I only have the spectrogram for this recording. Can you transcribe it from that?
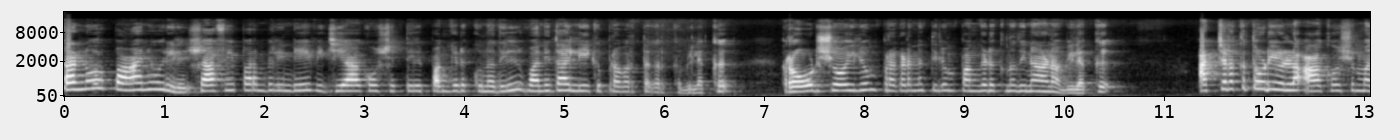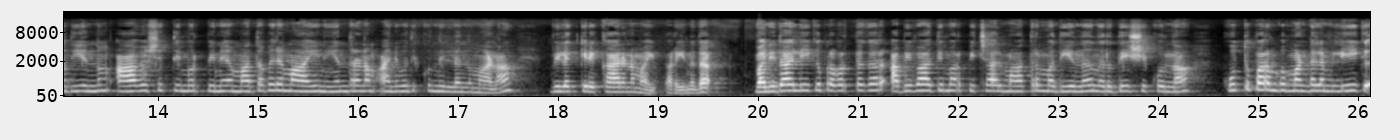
കണ്ണൂർ പാനൂരിൽ ഷാഫി പറമ്പിലിന്റെ വിജയാഘോഷത്തിൽ പങ്കെടുക്കുന്നതിൽ വനിതാ ലീഗ് പ്രവർത്തകർക്ക് വിലക്ക്. റോഡ് ഷോയിലും പ്രകടനത്തിലും പങ്കെടുക്കുന്നതിനാണ് വിലക്ക്. അച്ചടക്കത്തോടെയുള്ള ആഘോഷം മതിയെന്നും ആവേശത്തിമിർപ്പിന് മതപരമായി നിയന്ത്രണം അനുവദിക്കുന്നില്ലെന്നുമാണ് വിലക്കിന് കാരണമായി പറയുന്നത്. വനിതാ ലീഗ് പ്രവർത്തകർ അഭിവാദ്യമർപ്പിച്ചാൽ മാത്രം മതിയെന്ന് നിർദ്ദേശിക്കുന്ന കൂത്തുപറമ്പ് മണ്ഡലം ലീഗ്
